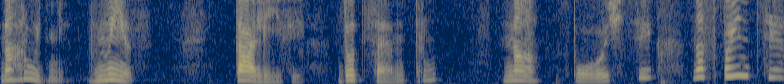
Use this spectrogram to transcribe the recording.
на грудні, вниз, талієві до центру, на полочці, на спинці,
